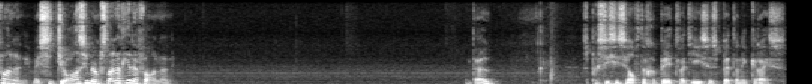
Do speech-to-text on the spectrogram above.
verander nie, my situasie, my omstandighede verander nie. Onthou? Dis presies dieselfde gebed wat Jesus bid aan die kruis.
